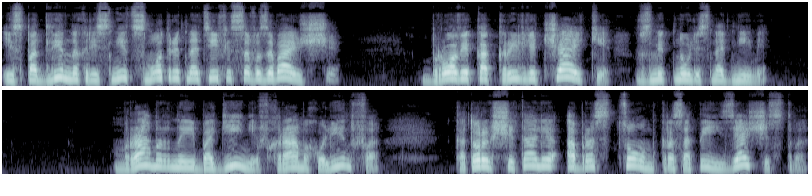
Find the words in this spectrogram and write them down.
из-под длинных ресниц смотрят на Тифиса вызывающе. Брови, как крылья чайки, взметнулись над ними. Мраморные богини в храмах Олинфа, которых считали образцом красоты и изящества,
